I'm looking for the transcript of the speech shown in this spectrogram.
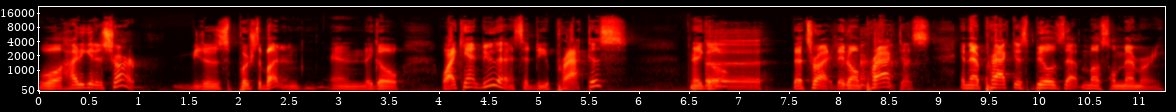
Well, how do you get it sharp? You just push the button. And they go, Well, I can't do that. I said, Do you practice? And they go, Uh, that's right. They don't practice. And that practice builds that muscle memory.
